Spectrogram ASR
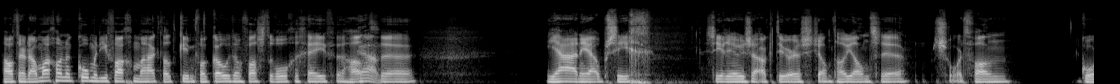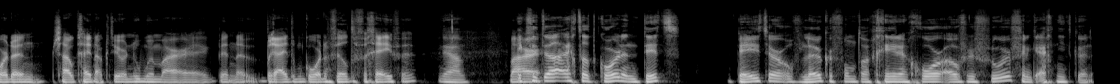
had er dan maar gewoon een comedy van gemaakt. Had Kim van Koot een vaste rol gegeven. Had, Ja. ja, ja, nou ja, op zich serieuze acteurs. Chantal Jansen, soort van... Gordon zou ik geen acteur noemen, maar ik ben eh, bereid om Gordon veel te vergeven. ja. Maar Ik vind wel echt dat Gordon dit beter of leuker vond dan Geer en Goor over de vloer. Vind ik echt niet kunnen.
